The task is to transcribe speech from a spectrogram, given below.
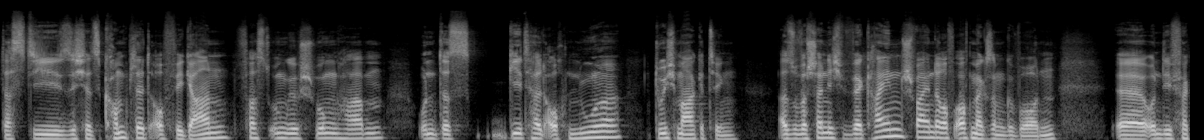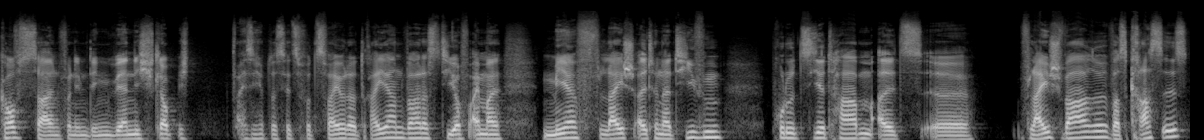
dass die sich jetzt komplett auf vegan fast umgeschwungen haben und das geht halt auch nur durch Marketing. Also wahrscheinlich wäre kein Schwein darauf aufmerksam geworden äh, und die Verkaufszahlen von dem Ding wären nicht, ich glaube, ich weiß nicht, ob das jetzt vor zwei oder drei Jahren war, dass die auf einmal mehr Fleischalternativen produziert haben als äh, Fleischware, was krass ist.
